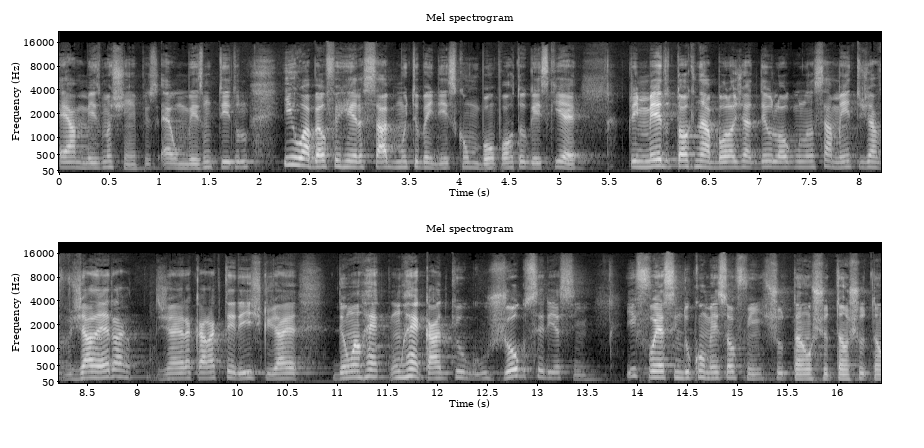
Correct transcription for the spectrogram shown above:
é a mesma Champions, é o mesmo título e o Abel Ferreira sabe muito bem disso, como bom português que é. Primeiro toque na bola já deu logo um lançamento, já, já, era, já era característico, já deu uma, um recado que o, o jogo seria assim. E foi assim do começo ao fim, chutão, chutão, chutão.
